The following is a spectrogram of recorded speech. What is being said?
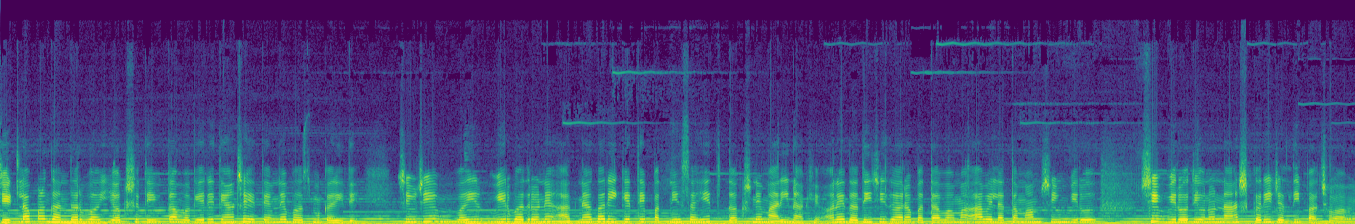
જેટલા પણ ગંધર્વ, યક્ષ, દેવતા વગેરે ત્યાં છે તેમને ભસ્મ કરી દે. શિવજીએ વીરભદ્રને આજ્ઞા કરી કે તે પત્ની સહિત દક્ષને મારી નાખે અને દધીજી દ્વારા બતાવવામાં આવેલા તમામ શિવ વિરો, શિવ વિરોધીઓનો નાશ કરી જલ્દી પાછો આવે.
